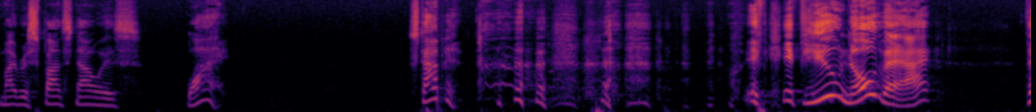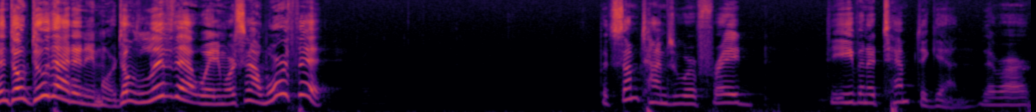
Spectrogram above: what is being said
my response now is, why? Stop it. if, if you know that, then don't do that anymore. Don't live that way anymore. It's not worth it. But sometimes we're afraid to even attempt again. There are,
